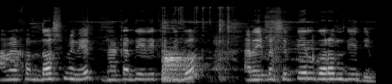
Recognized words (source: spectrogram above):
আমি এখন দশ মিনিট ঢাকা দিয়ে রেখে দিব, আর এই পাশে তেল গরম দিয়ে দিব।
